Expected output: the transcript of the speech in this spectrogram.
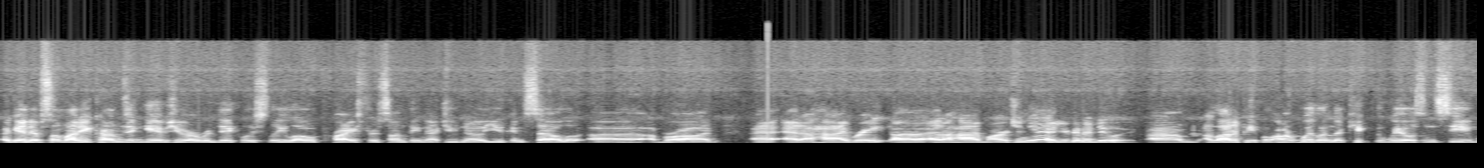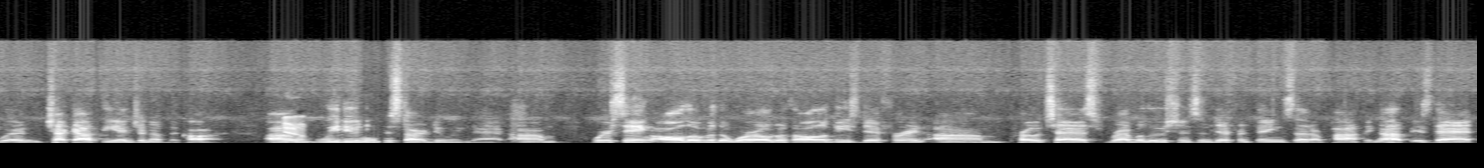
again, if somebody comes and gives you a ridiculously low price for something that you know you can sell uh, abroad at, at, a high rate, uh, at a high margin, yeah, you're going to do it. Um, a lot of people aren't willing to kick the wheels and see and check out the engine of the car. Um, yeah. We do need to start doing that. Um, we're seeing all over the world with all of these different um, protests, revolutions, and different things that are popping up. Is that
